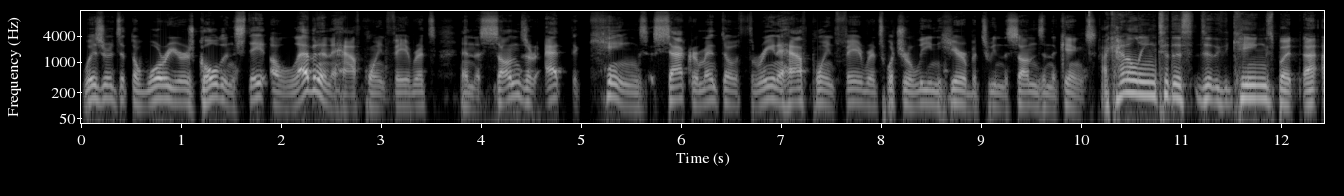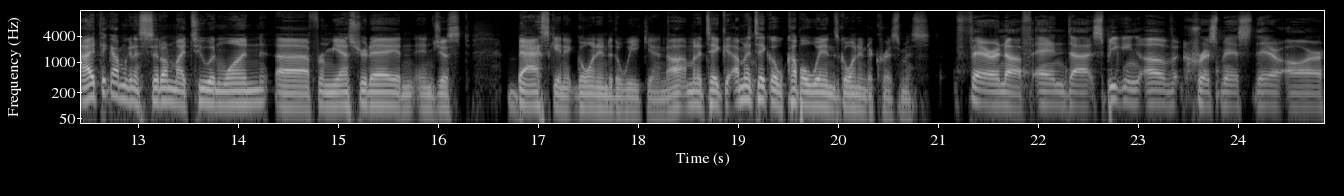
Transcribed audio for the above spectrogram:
Wizards at the Warriors, Golden State 11 and a half point favorites. And the Suns are at the Kings, Sacramento three and a half point favorites. What's your lean here between the Suns and the Kings? I kind of lean to this to the Kings, but I, I think I'm going to sit on my two and one uh, from yesterday and and just bask in it going into the weekend. I'm going to take I'm going to take a couple wins going into Christmas. Fair enough. And uh, speaking of Christmas, there are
